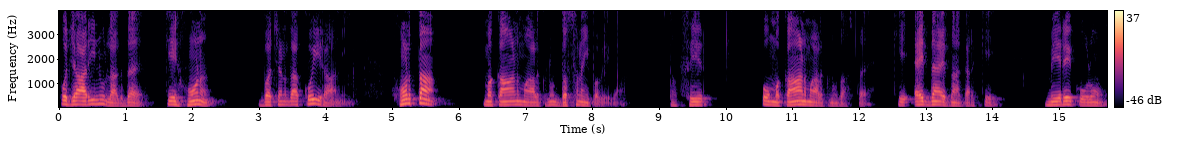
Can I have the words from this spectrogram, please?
ਪੁਜਾਰੀ ਨੂੰ ਲੱਗਦਾ ਹੈ ਕਿ ਹੁਣ ਬਚਣ ਦਾ ਕੋਈ ਰਾਹ ਨਹੀਂ, ਹੁਣ ਤਾਂ ਮਕਾਨ ਮਾਲਕ ਨੂੰ ਦੱਸਣਾ ਹੀ ਪਵੇਗਾ, ਤਾਂ ਫਿਰ ਉਹ ਮਕਾਨ ਮਾਲਕ ਨੂੰ ਦੱਸਦਾ ਹੈ ਕਿ ਐਦਾਂ ਐਦਾਂ ਕਰਕੇ ਮੇਰੇ ਕੋਲੋਂ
